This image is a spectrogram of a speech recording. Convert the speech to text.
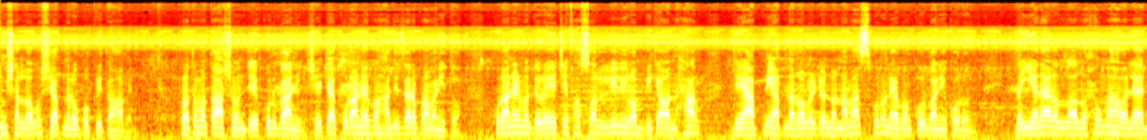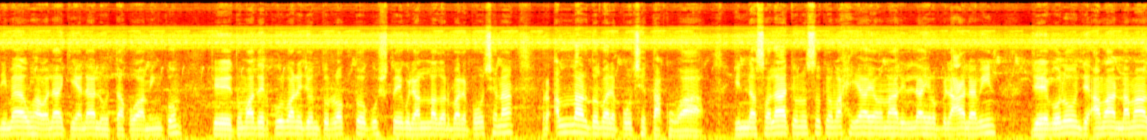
ইনশাল্লাহ অবশ্যই আপনারা উপকৃত হবেন। প্রথমত আসুন যে কুরবানি, সেটা কোরআন এবং হাদিস দ্বারা প্রমাণিত। কোরআনের মধ্যে রয়েছে ফসল লিলি রব্বিকা হার যে আপনি আপনার রবের জন্য নামাজ পড়ুন এবং কোরবানি করুন। লাইয়ানাল আল্লাহ লহুমাহা ওয়ালা দিমাউহা ওয়ালা কিয়ানালহু তাকওয়া মিনকুম যে তোমাদের কুরবানি জন্তুর রক্ত গোস্ত এগুলি আল্লাহ দরবারে পৌঁছে না আল্লাহর দরবারে পৌঁছে তাকুয়া ইন্না সলাত অনুসুক মাহিয়া মামাদিল্লাহ রবিল আলমিন। যে বলুন যে আমার নামাজ,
